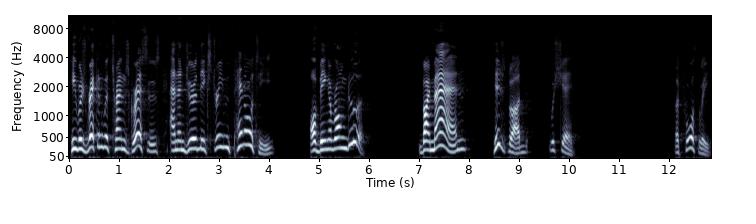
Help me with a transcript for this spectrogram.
he was reckoned with transgressors and endured the extreme penalty of being a wrongdoer. By man, his blood was shed. But fourthly,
